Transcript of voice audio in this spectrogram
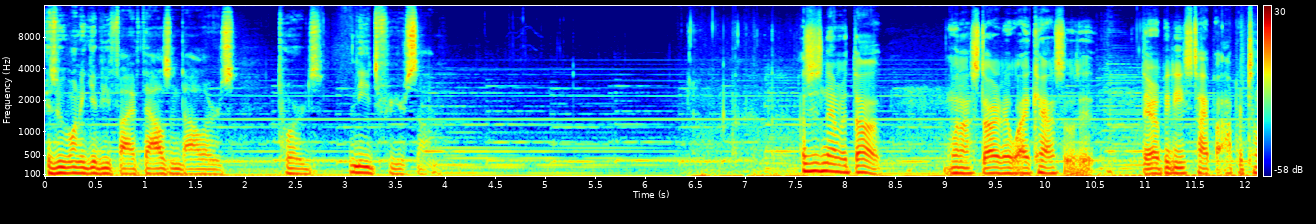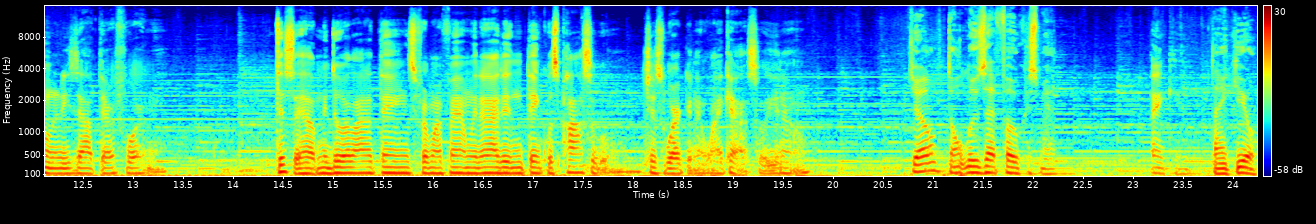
is we want to give you $5,000 towards needs for your son. I just never thought when I started at White Castle that there would be these type of opportunities out there for me. This will help me do a lot of things for my family that I didn't think was possible just working at White Castle, you know. Joe, don't lose that focus, man. Thank you. Thank you.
